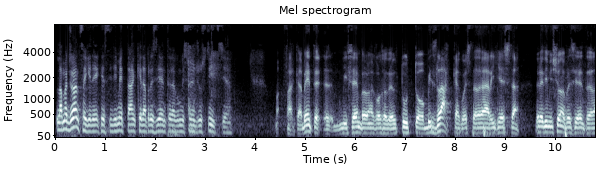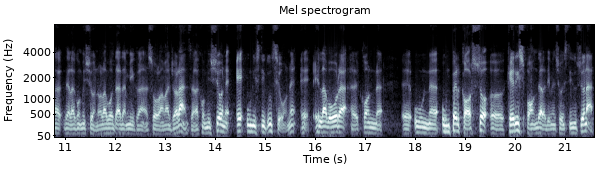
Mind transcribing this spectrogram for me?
la maggioranza chiede che si dimetta anche da Presidente della Commissione Giustizia. Ma francamente eh, mi sembra una cosa del tutto bislacca questa richiesta delle dimissioni del Presidente della, della Commissione, non l'ha votata mica solo la maggioranza, la Commissione è un'istituzione e, e, lavora eh, con eh, un, un, percorso eh, che risponde alla dimensione istituzionale.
